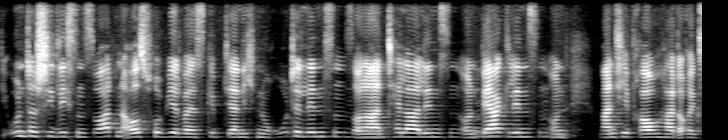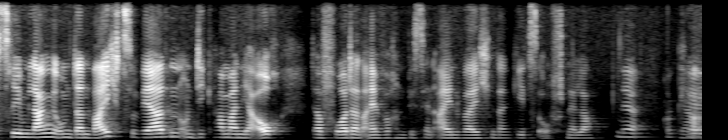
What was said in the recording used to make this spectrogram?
die unterschiedlichsten Sorten ausprobiert, weil es gibt ja nicht nur rote Linsen, sondern mhm. Tellerlinsen und mhm. Berglinsen mhm. und manche brauchen halt auch extrem lange, um dann weich zu werden und die kann man ja auch davor dann einfach ein bisschen einweichen, dann geht es auch schneller. Ja, okay. Ja.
